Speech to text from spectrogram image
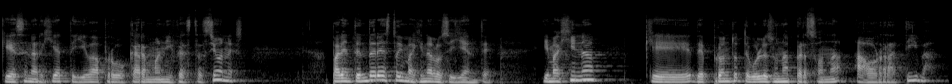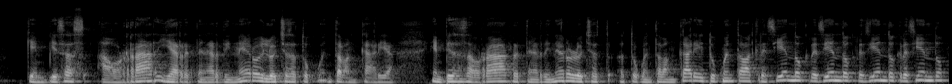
que esa energía te lleva a provocar manifestaciones. Para entender esto, imagina lo siguiente. Imagina que de pronto te vuelves una persona ahorrativa, que empiezas a ahorrar y a retener dinero y lo echas a tu cuenta bancaria. Empiezas a ahorrar, retener dinero, lo echas a tu cuenta bancaria y tu cuenta va creciendo, creciendo, creciendo, creciendo.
